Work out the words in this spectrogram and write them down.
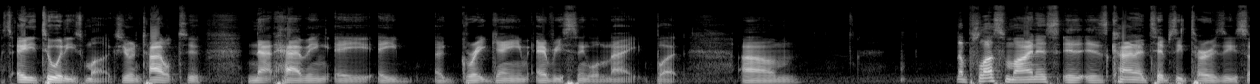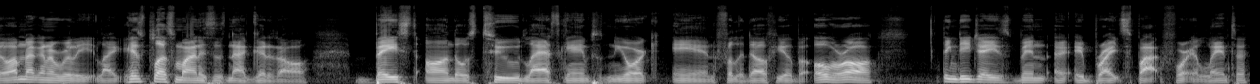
it's eighty two of these mugs. You're entitled to not having a a a great game every single night, but um, the plus minus is, is kind of tipsy tursy, so I'm not gonna really like his plus minus is not good at all, based on those two last games with New York and Philadelphia. But overall, I think DJ has been a, a bright spot for Atlanta,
